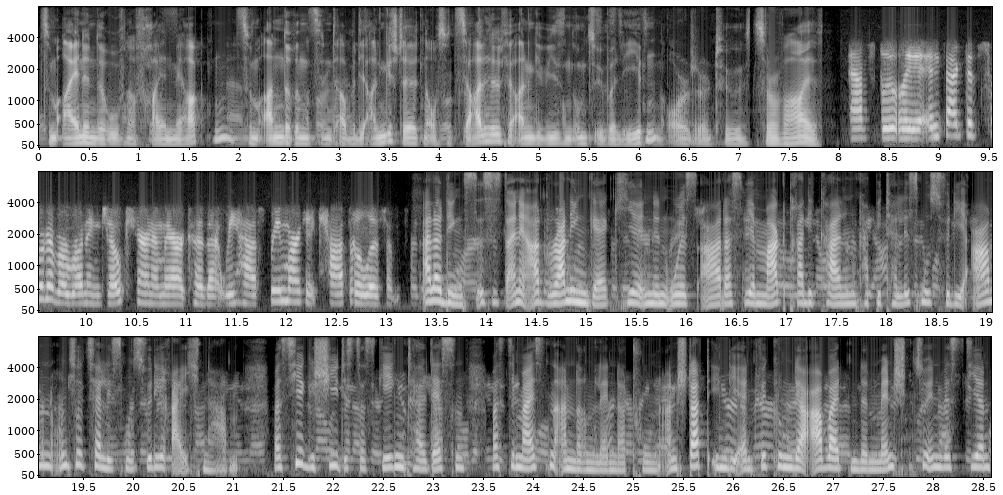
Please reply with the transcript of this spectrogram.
Zum einen der Ruf nach freien Märkten, zum anderen sind aber die Angestellten auf Sozialhilfe angewiesen, um zu überleben, in order to survive. Absolutely. In fact, it's sort of a running joke here in America that we have free market capitalism. Allerdings, es ist eine Art Running Gag hier in den USA, dass wir marktradikalen Kapitalismus für die Armen und Sozialismus für die Reichen haben. Was hier geschieht, ist das Gegenteil dessen, was die meisten anderen Länder tun. Anstatt in die Entwicklung der arbeitenden Menschen zu investieren,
